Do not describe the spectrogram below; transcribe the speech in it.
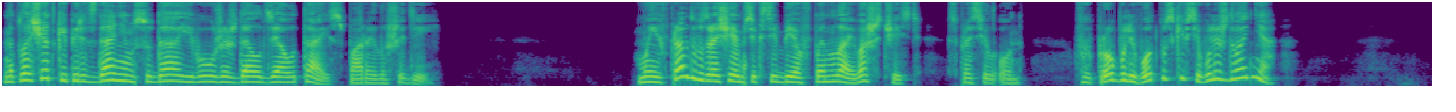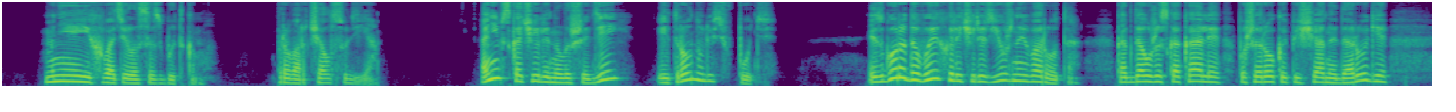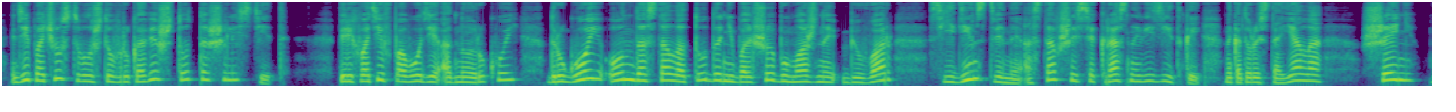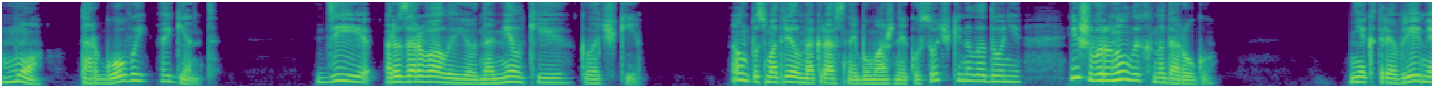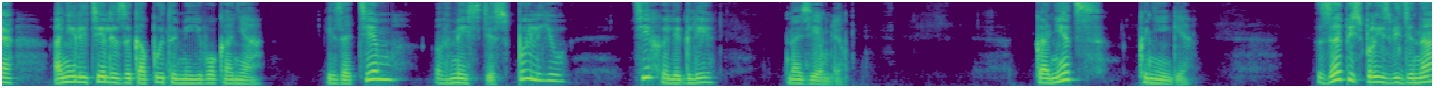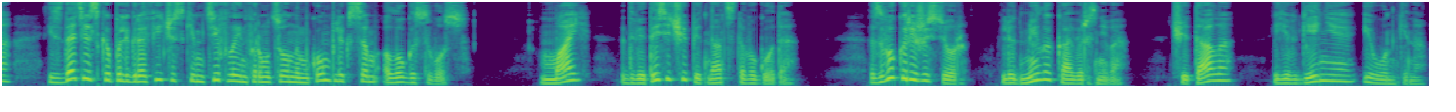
На площадке перед зданием суда его уже ждал Дзяо Тай с парой лошадей. «Мы и вправду возвращаемся к себе в Пенлай, Ваша честь?» — спросил он. «Вы пробыли в отпуске всего лишь два дня». «Мне и хватило с избытком», — проворчал судья. Они вскочили на лошадей и тронулись в путь. Из города выехали через южные ворота. Когда уже скакали по широкой песчаной дороге, Ди почувствовал, что в рукаве что-то шелестит. Перехватив поводья одной рукой, другой он достал оттуда небольшой бумажный бювар с единственной оставшейся красной визиткой, на которой стояла Шень Мо, торговый агент. Ди разорвал ее на мелкие клочки. Он посмотрел на красные бумажные кусочки на ладони и швырнул их на дорогу. Некоторое время они летели за копытами его коня, и затем, вместе с пылью, тихо легли на землю. Конец книги. Запись произведена издательско-полиграфическим тифлоинформационным комплексом «Логос ВОЗ». Май 2015 года. Звукорежиссер Людмила Каверзнева. Читала Евгения Ионкина.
